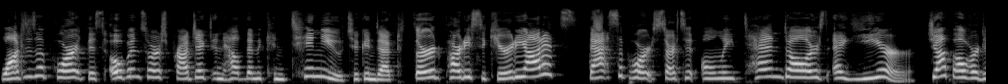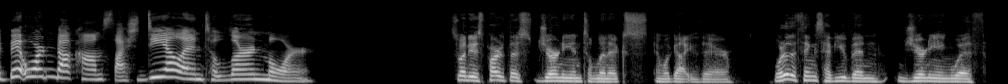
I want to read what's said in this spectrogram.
Want to support this open source project and help them continue to conduct third party security audits? That support starts at only $10 a year. Jump over to bitwarden.com slash DLN to learn more. So, Wendy, as part of this journey into Linux and what got you there, what other things have you been journeying with?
